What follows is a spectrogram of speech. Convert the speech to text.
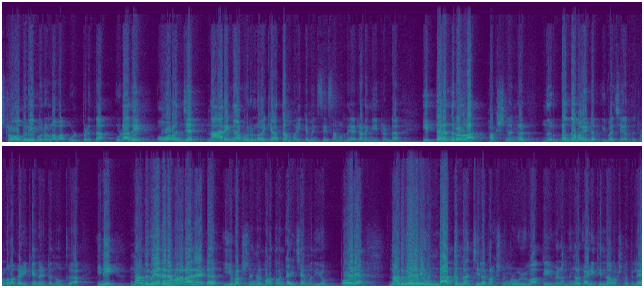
സ്ട്രോബെറി പോലുള്ളവ ഉൾപ്പെടുത്തുക. കൂടാതെ ഓറഞ്ച് നാരങ്ങ പോലുള്ളവയ്ക്കകത്തും വൈറ്റമിൻ സി സമൃദ്ധിയായിട്ട് അടങ്ങിയിട്ടുണ്ട്. ഇത്തരത്തിലുള്ള ഭക്ഷണങ്ങൾ നിർബന്ധമായിട്ടും ഇവ ചേർന്നിട്ടുള്ളവ കഴിക്കാനായിട്ട് നോക്കുക. ഇനി നടുവേദന മാറാനായിട്ട് ഈ ഭക്ഷണങ്ങൾ മാത്രം കഴിച്ചാൽ മതിയോ? പോരാ. നടുവേദന ഉണ്ടാക്കുന്ന ചില ഭക്ഷണങ്ങൾ ഒഴിവാക്കുകയും വേണം. നിങ്ങൾ കഴിക്കുന്ന ഭക്ഷണത്തിലെ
